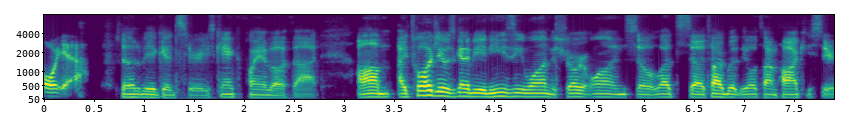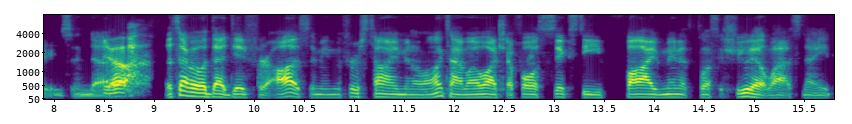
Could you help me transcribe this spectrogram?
Oh yeah. So it'll be a good series. Can't complain about that. Um, I told you it was going to be an easy one, a short one. So let's uh, talk about the old time hockey series and uh, Yeah. let's talk about what that did for us. I mean, the first time in a long time, I watched a full 65 minutes plus a shootout last night.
